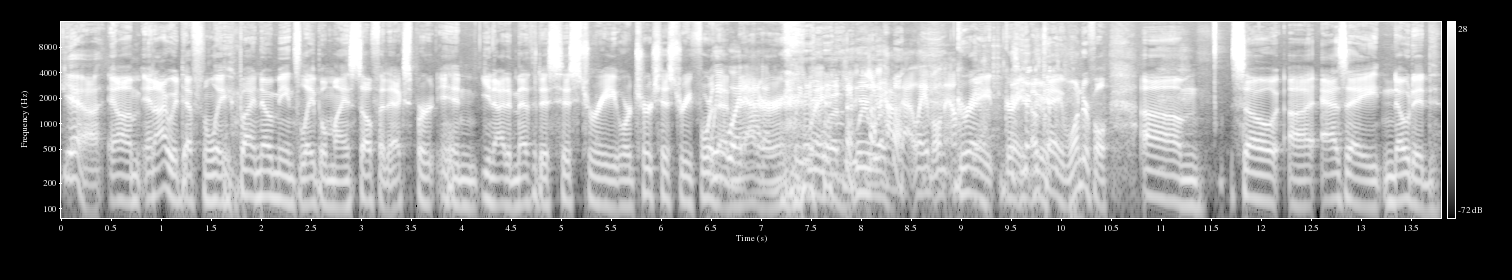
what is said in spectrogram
Yeah, um, and I would definitely, by no means, label myself an expert in United Methodist history or church history for we that would, matter. Adam. We would. We would. You, We you would. have that label now. Great, great. Okay, wonderful. Um, so, uh, as a noted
